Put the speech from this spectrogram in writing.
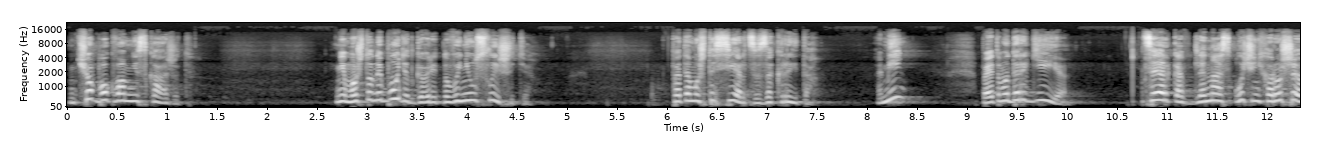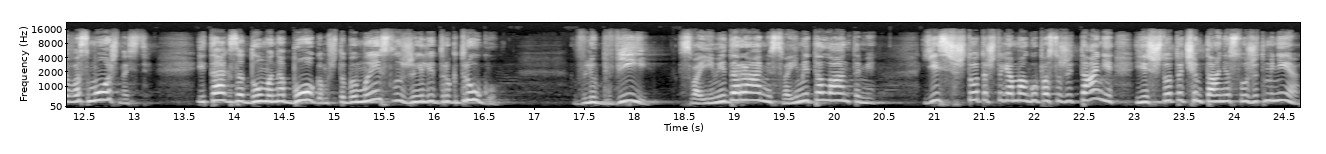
ничего Бог вам не скажет. Не, может, Он и будет говорить, но вы не услышите. Потому что сердце закрыто. Аминь. Поэтому, дорогие, церковь для нас очень хорошая возможность. И так задумано Богом, чтобы мы служили друг другу в любви, своими дарами, своими талантами. Есть что-то, что я могу послужить Тане, есть что-то, чем Таня служит мне.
